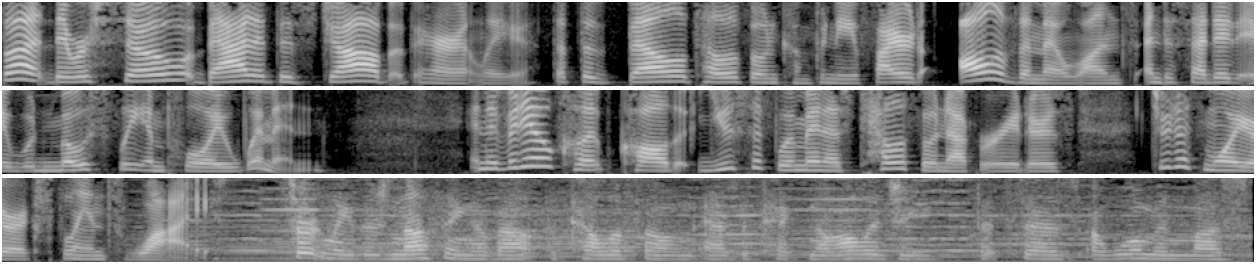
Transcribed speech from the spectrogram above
But they were so bad at this job, apparently, that the Bell Telephone Company fired all of them at once and decided it would mostly employ women. In a video clip called Use of Women as Telephone Operators, Judith Moyer explains why. Certainly, there's nothing about the telephone as a technology that says a woman must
